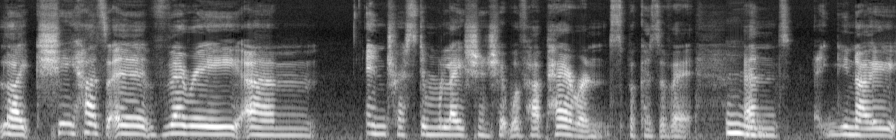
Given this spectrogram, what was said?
like she has a very um interesting relationship with her parents because of it. And you know,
